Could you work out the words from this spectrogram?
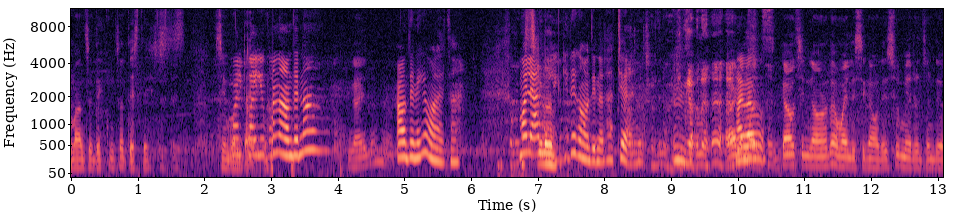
मान्छे देखिन्छ त्यस्तै सिम्पल आउँदैन। आउँदैन कि मलाई त? मैले गीतै गाउँदिनँ साँच्ची। गाउँछिन् गाउन त मैले सिकाउँदैछु। मेरो जुन त्यो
